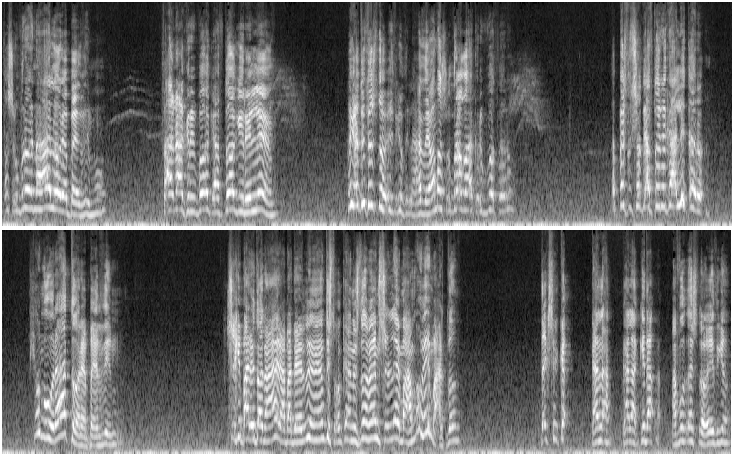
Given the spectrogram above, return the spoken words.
Θα σου βρω ένα άλλο ρε παιδί μου. Θα είναι ακριβό και αυτό Κυριλέ. Γιατί θες το ίδιο δηλαδή, άμα σου βρω εγώ ακριβότερο. Θα πες τους ότι αυτό είναι καλύτερο. Πιο μουράτο ρε παιδί μου. Σου έχει πάρει τον αέρα παντελή, ε, τι το κάνεις τώρα, εμ σου λέει μα μου ήμαρτον. Εντάξει, κα, καλά, καλά, κοίτα, αφού θες το ίδιο,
